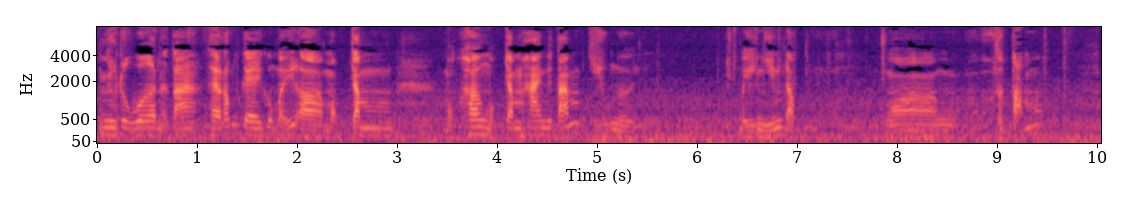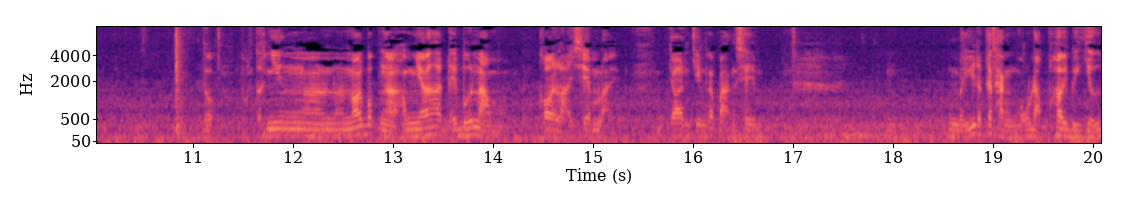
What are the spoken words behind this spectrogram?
như quên người ta, theo thống kê của mỹ là một trăm, một, hơn 128 triệu người bị nhiễm độc ờ, thực phẩm được. Tự nhiên ờ, nói bất ngờ không nhớ hết để bữa nào coi lại xem lại. Cho anh chị các bạn xem. Mỹ là cái thằng ngộ độc hơi bị dữ.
